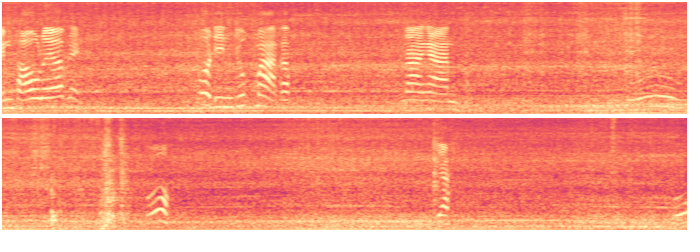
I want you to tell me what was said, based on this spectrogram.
ต็มเผาเลยครับนี่โอ้ดินยุบมากครับ หน้างาน โอ้ยาโอ้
